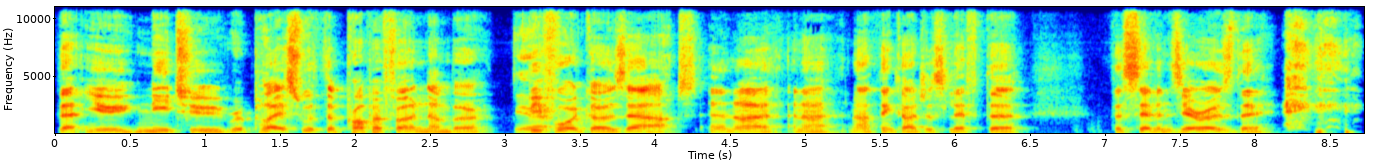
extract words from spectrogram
that you need to replace with the proper phone number Yeah. before it goes out. And I and I and I think I just left the the seven zeros there,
